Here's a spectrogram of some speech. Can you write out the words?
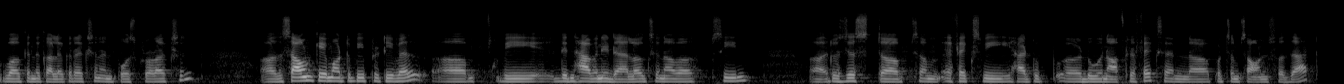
work in the color correction and post production. Uh, the sound came out to be pretty well. Uh, we did not have any dialogues in our scene. Uh, it was just some effects we had to do in After Effects and put some sounds for that.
